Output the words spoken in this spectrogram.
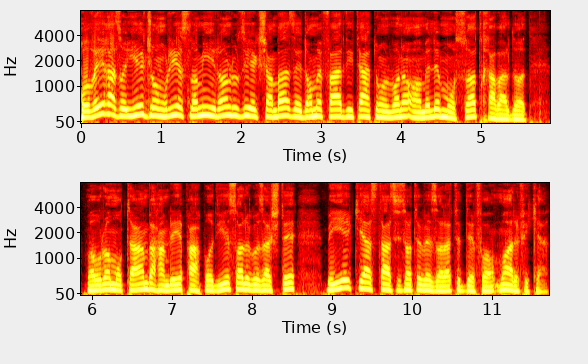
قوه قضایی جمهوری اسلامی ایران روز یکشنبه از اعدام فردی تحت عنوان عامل موساد خبر داد و او را متهم به حمله پهپادی سال گذشته به یکی از تأسیسات وزارت دفاع معرفی کرد.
